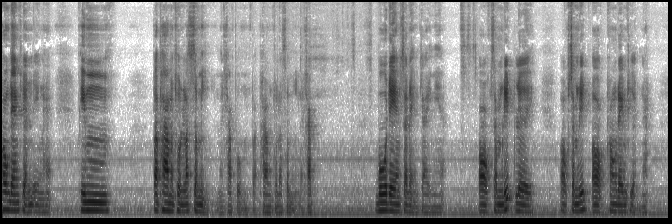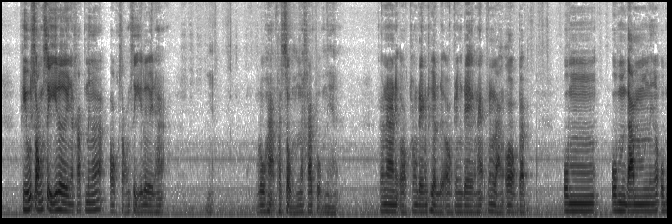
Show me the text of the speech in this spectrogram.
ทองแดงเถื่อนเองนะฮะพิมพ์ประพามณฑลรัศมี นะครับ ผมประพามณฑลรัศมีนะครับโบแดงแสดงใจเนี่ยออกสำริดเลย ออกสำริดออกทองแดงเถื่อนนะผิวสองสีเลยนะครับ เนื้อออกสองสีเลยนะฮะเนี่ยโลหะผสมนะครับ ผมเนี่ยข้างหน้านี่ออกทองแดงเถื่อนเลยออกแดงๆนะฮะข้างหลังออกแบบอมอมดำเนื้ออม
